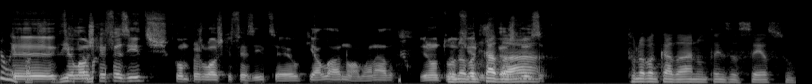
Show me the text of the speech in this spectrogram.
Não, eh, pedir tem lá os cafezitos, compras lá os cafezitos, é o que há lá, não há mais nada. Eu não estou a ver os gajos tu na bancada A não tens acesso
